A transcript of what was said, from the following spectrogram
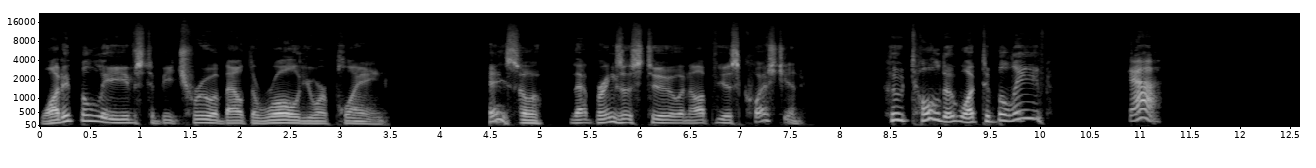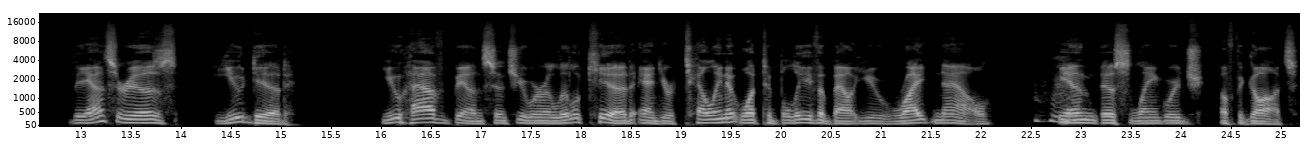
what it believes to be true about the role you're playing. Okay, so that brings us to an obvious question Who told it what to believe? Yeah. The answer is you did. You have been since you were a little kid, and you're telling it what to believe about you right now mm-hmm. in this language of the gods,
